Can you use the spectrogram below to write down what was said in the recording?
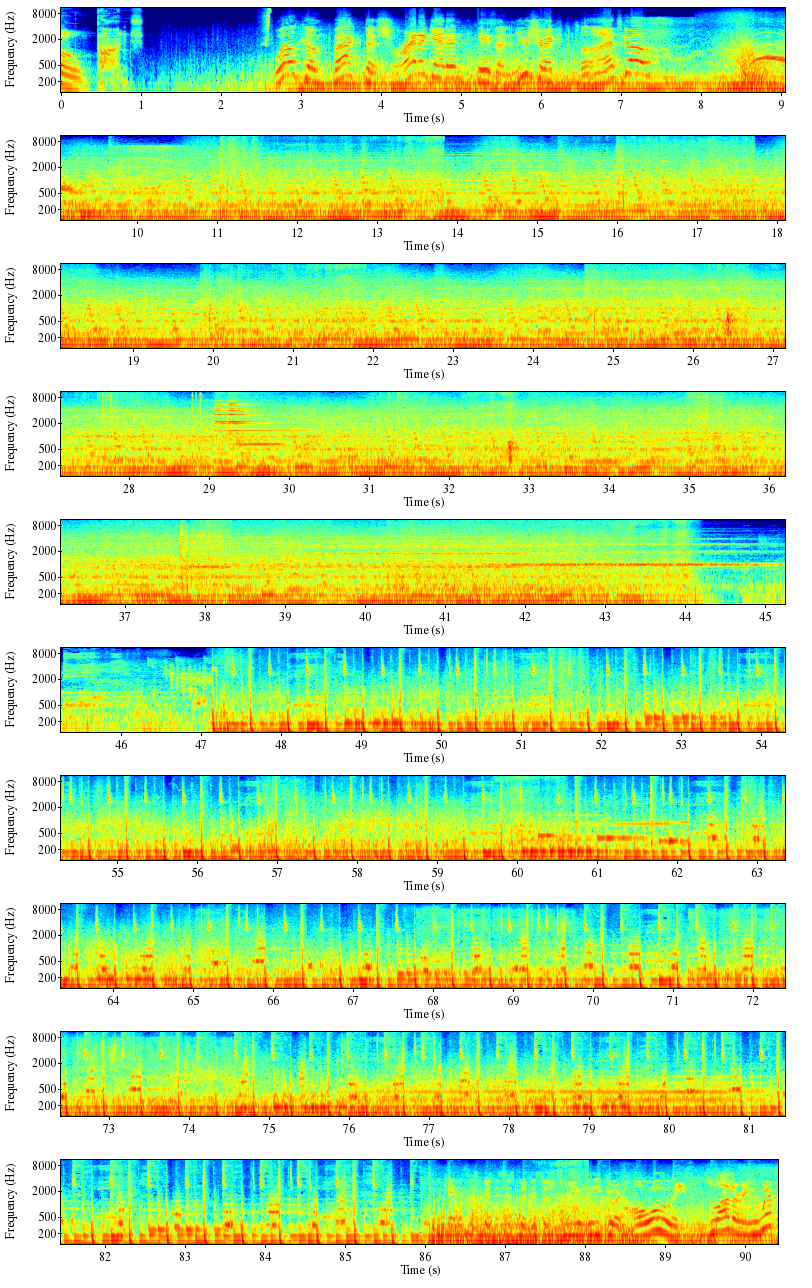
foam punch. Welcome back to Shredageddon. Here's a new trick. Let's go. Okay, this is good. This is good. This is really good. Holy spluttering whip.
